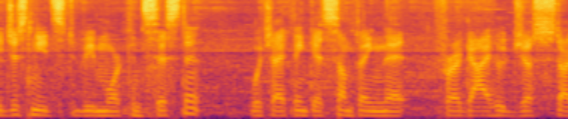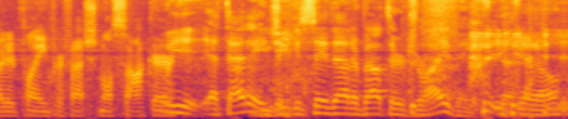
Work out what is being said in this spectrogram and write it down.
He just needs to be more consistent, which I think is something that for a guy who just started playing professional soccer. Well, at that age, you can say that about their driving. You know?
